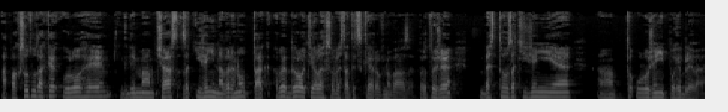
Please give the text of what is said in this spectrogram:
A pak jsou tu také úlohy, kdy mám část zatížení navrhnout tak, aby bylo těleso ve statické rovnováze, protože bez toho zatížení je eh, to uložení pohyblivé.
